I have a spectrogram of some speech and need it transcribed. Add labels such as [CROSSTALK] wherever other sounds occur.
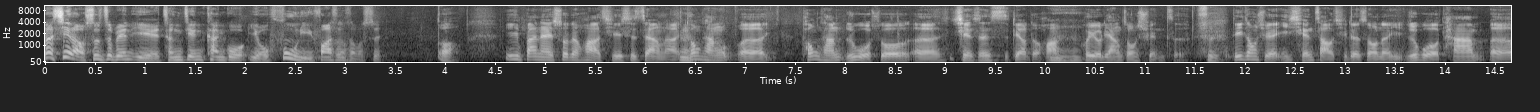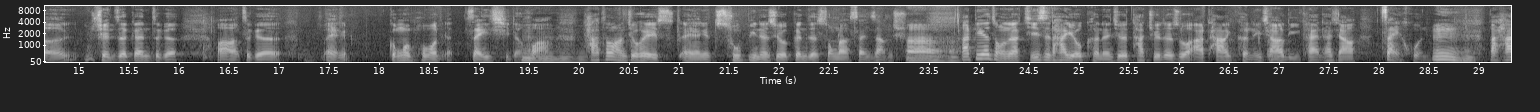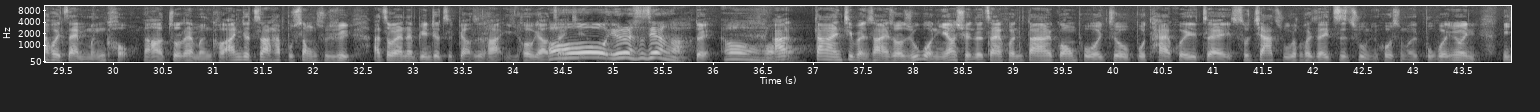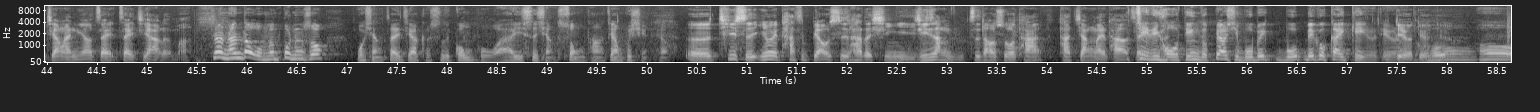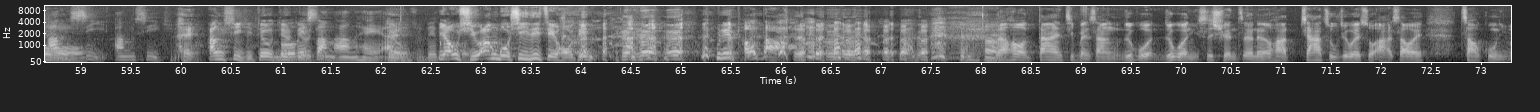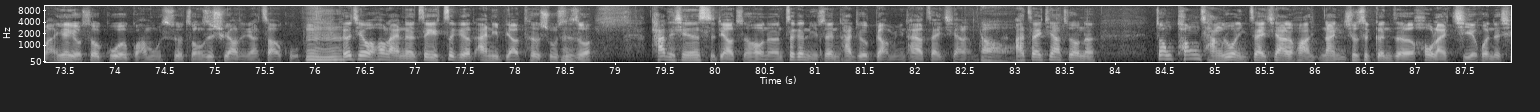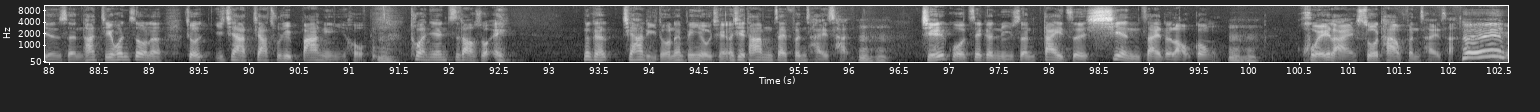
那谢老师这边也曾经看过有妇女发生什么事？哦，一般来说的话，其实是这样的。通常呃，通常如果说呃先生死掉的话，会有两种选择。是第一种选择，以前早期的时候呢，如果他呃选择跟这个啊这个诶。公公婆婆在一起的话，他通常就会呃出殡的时候跟着送到山上去。那第二种呢，其实他有可能就是他觉得说啊，他可能想要离开，他想要再婚。嗯，那他会在门口，然后坐在门口啊，你就知道他不送出去啊，坐在那边就只表示他以后要再结婚。哦，原来是这样啊。对。哦。啊，当然基本上来说，如果你要选择再婚，当然公婆就不太会在说家族会在资助你或什么，不会，因为你将来你要再再嫁了嘛。那难道我们不能说？我想再嫁，可是公婆我还是想送她，这样不行要。呃，其实因为他是表示他的心意，已经让你知道说他他将来他要。这里好定的表示不被不被个该给了对对对对。哦。安死安死去。嘿，安死去对对对。上安嘿。对。要求安无死，你这好定。[LAUGHS] 你讨打。[LAUGHS] 然后当然基本上，如果如果你是选择那个话，家族就会说啊，稍微照顾你嘛，因为有时候孤儿寡母是总是需要人家照顾。嗯。可是结果后来呢？这这个案例比较特殊，是说她的先生死掉之后呢，这个女生她就表明她要再嫁了嘛。哦。啊，再嫁之后呢，通通常如果你再嫁的话，那你就是跟着后来结婚的先生。他结婚之后呢，就一嫁嫁出去八年以后，嗯，突然间知道说，哎，那个家里头那边有钱，而且他们在分财产。嗯哼。结果这个女生带着现在的老公，嗯哼，回来说她要分财产。哎，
